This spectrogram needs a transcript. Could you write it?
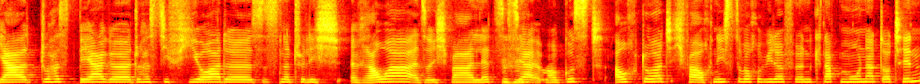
ja, du hast Berge, du hast die Fjorde, es ist natürlich rauer. Also ich war letztes mhm. Jahr im August auch dort. Ich fahre auch nächste Woche wieder für einen knappen Monat dorthin.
